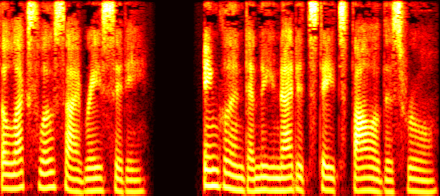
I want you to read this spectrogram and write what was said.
the lex loci rei sitae. England and the United States follow this rule.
